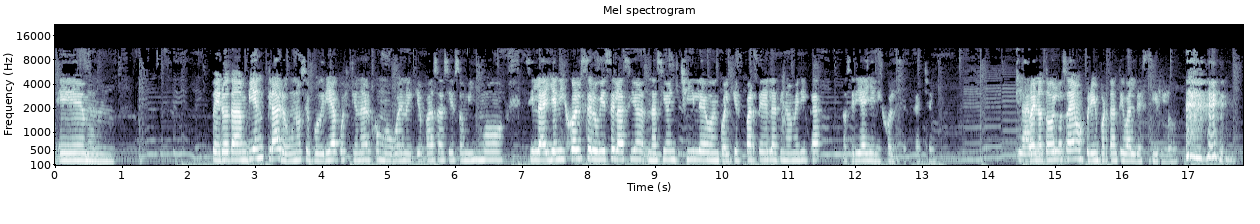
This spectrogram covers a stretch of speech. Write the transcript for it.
Em, pero también, claro, uno se podría cuestionar como, bueno, ¿y qué pasa si eso mismo, si la Jenny Holzer hubiese nacido, nacido en Chile o en cualquier parte de Latinoamérica, no sería Jenny Holzer, ¿cachai? Claro. Bueno, todos lo sabemos, pero es importante igual decirlo.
